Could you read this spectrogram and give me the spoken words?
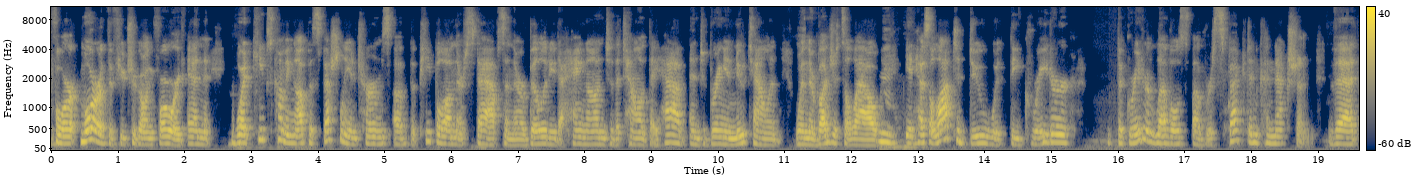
for more of the future going forward. And what keeps coming up, especially in terms of the people on their staffs and their ability to hang on to the talent they have and to bring in new talent when their budgets allow, mm. it has a lot to do with the greater the greater levels of respect and connection that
